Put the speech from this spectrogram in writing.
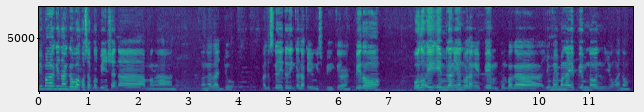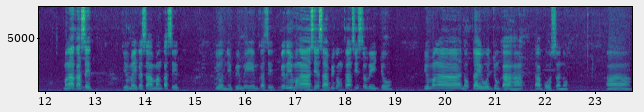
Yung mga ginagawa ko sa probinsya na mga ano, mga radyo. Halos ganito din kalaki yung speaker. Pero puro AM lang yun, walang FM. Kumbaga, yung may mga FM noon, yung ano, mga kaset. Yung may kasamang kaset, yun, FM AM kaset. Pero yung mga sinasabi kong transistor radio, yung mga ano, plywood yung kaha, tapos ano, ah,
